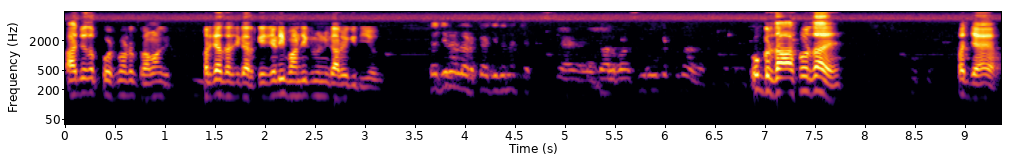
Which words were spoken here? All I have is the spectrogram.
ਅੱਜ ਉਹਦਾ ਪੋਸਟਮਾਰਟਮ ਕਰਾਵਾਂਗੇ। ਪਰਚਾ ਦਰਜ ਕਰਕੇ ਜਿਹੜੀ ਬਣਦੀ ਕਾਨੂੰਨੀ ਕਾਰਵਾਈ ਕੀਤੀ ਜਾਊਗੀ। ਤੇ ਜਿਹੜਾ ਲੜਕਾ ਜਿਹਦੇ ਨਾਲ ਗੱਲਬਾਤ ਸੀ ਉਹ ਕਿੱਥੋਂ ਦਾ? ਉਹ ਗੁਰਦਾਸਪੁਰ ਦਾ ਹੈ। ਭੱਜਿਆ ਆ।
